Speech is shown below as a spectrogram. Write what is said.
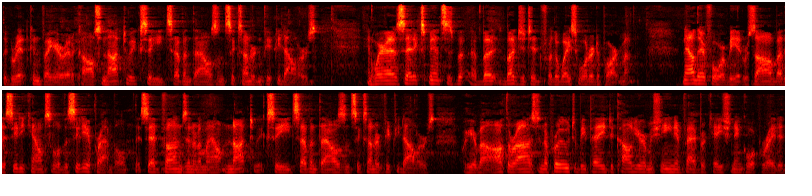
the grit conveyor at a cost not to exceed seven thousand six hundred and fifty dollars. And whereas said expense is bu- uh, bu- budgeted for the wastewater department. Now therefore be it resolved by the City Council of the City of Prattville that said funds in an amount not to exceed seven thousand six hundred fifty dollars are hereby authorized and approved to be paid to Collier Machine and Fabrication Incorporated.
